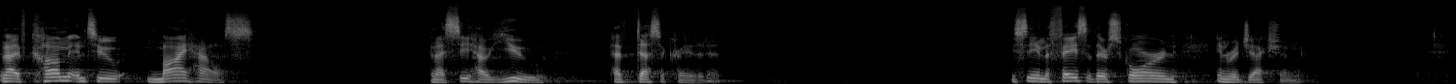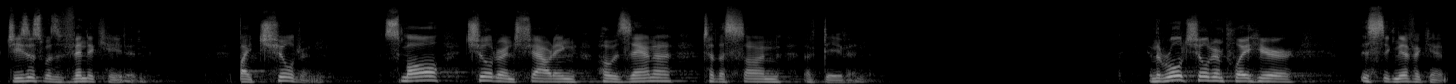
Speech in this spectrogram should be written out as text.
And I have come into my house and I see how you have desecrated it. You see, in the face of their scorn and rejection, Jesus was vindicated by children, small children shouting, Hosanna to the Son of David. And the role children play here is significant.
